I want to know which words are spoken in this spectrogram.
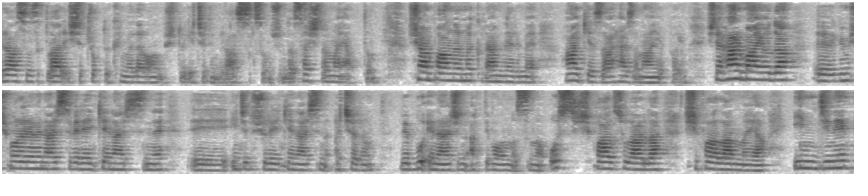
rahatsızlıklar işte çok dökülmeler olmuştu. Geçirdiğim bir rahatsızlık sonucunda saçlarıma yaptım. Şampuanlarıma, kremlerime hakeza her zaman yaparım. İşte her banyoda e, gümüş moral enerjisi ve reiki enerjisini, e, ince düşü reiki enerjisini açarım ve bu enerjinin aktif olmasını, o şifalı sularla şifalanmaya, incinin,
